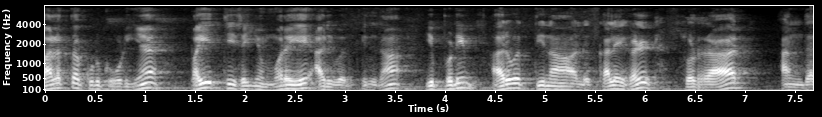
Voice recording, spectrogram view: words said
பலத்தை கொடுக்கக்கூடிய பயிற்சி செய்யும் முறையை அறிவது. இதுதான் இப்படி அறுபத்தி நாலு கலைகள் சொல்றார் அந்த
